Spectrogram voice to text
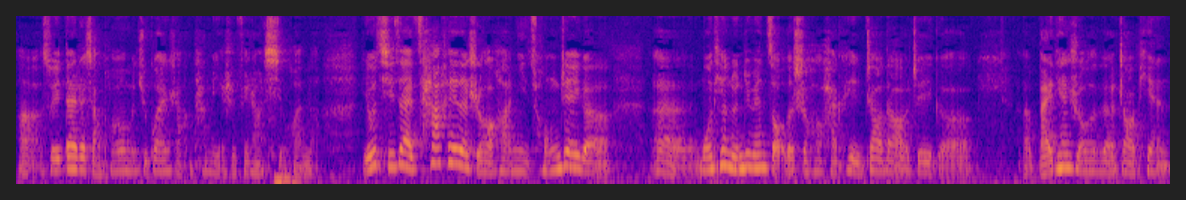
啊，所以带着小朋友们去观赏，他们也是非常喜欢的。尤其在擦黑的时候，哈，你从这个呃摩天轮这边走的时候，还可以照到这个呃白天时候的照片。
